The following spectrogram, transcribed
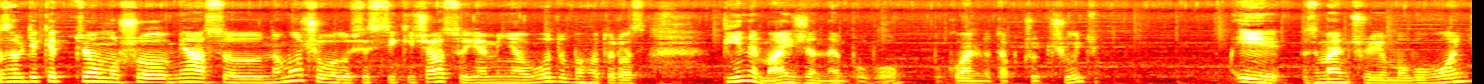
завдяки тому, що м'ясо намочувалося стільки часу, я міняв воду багато разів. Піни майже не було, буквально так чуть-чуть. І зменшуємо вогонь,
